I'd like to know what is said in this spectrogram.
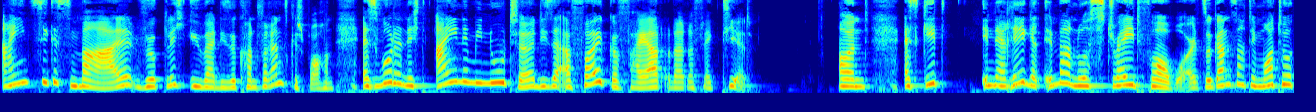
einziges Mal wirklich über diese Konferenz gesprochen. Es wurde nicht eine Minute dieser Erfolg gefeiert oder reflektiert. Und es geht in der Regel immer nur straightforward, so ganz nach dem Motto,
